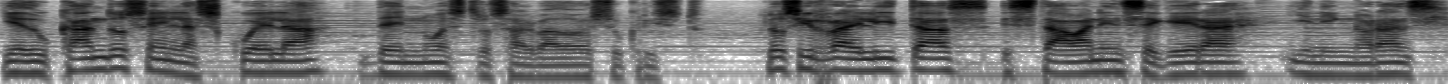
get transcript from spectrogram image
y educándose en la escuela de nuestro Salvador Jesucristo. Los israelitas estaban en ceguera y en ignorancia.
